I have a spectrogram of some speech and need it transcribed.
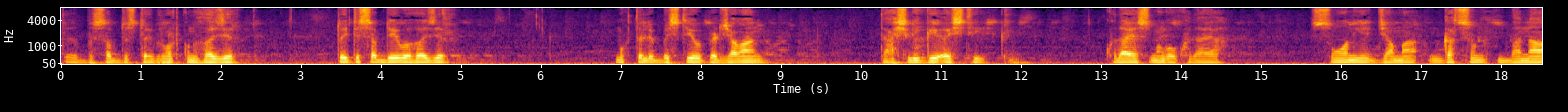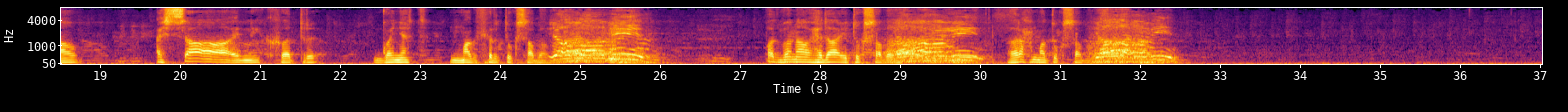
تہٕ بہٕ سپدُس تۄہہِ برونٛٹھ کُن حٲضِر تُہۍ تہِ سپدیوٕ حٲضِر مختلف بستیو پٮ۪ٹھ جوان تہٕ اَشلی گٔے ٲسۍتھی خۄدایس منٛگو خۄدایا سون یہِ جمع گژھُن بناو سارنٕے خٲطرٕ گۄڈنٮ۪تھ مغفرتُک سبب. پتہٕ بناو ہدایتُک سبب. رحمتُک سبب.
